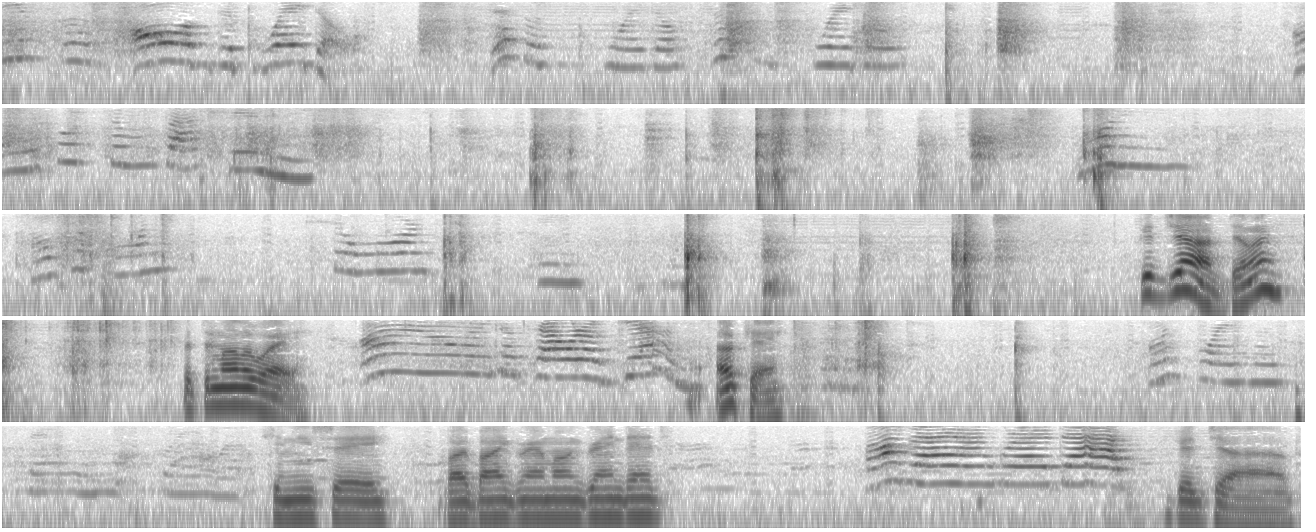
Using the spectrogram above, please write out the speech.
This is all of the Play-Doh. This is Play-Doh. This is Play-Doh. I'll put them back in. One. I'll put one, two more, and Good job, Dylan. Put them all away. I'm gonna tower again. Okay. I'm playing this very, very well. Can you say bye-bye, Grandma and Granddad? Bye, Granddad. Good job.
